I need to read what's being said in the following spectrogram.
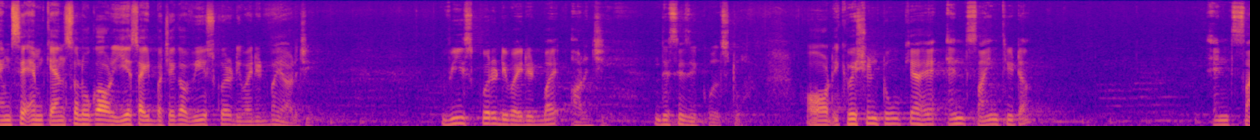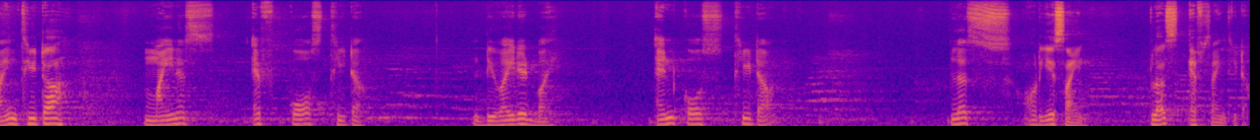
M से एम कैंसिल होगा और ये साइड बचेगा V square divided by R G V square divided by R G this is equals to और इक्वेशन टू क्या है? N sine theta N sine theta minus F cos theta divided by N cos theta plus और ये sine plus F sine theta.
